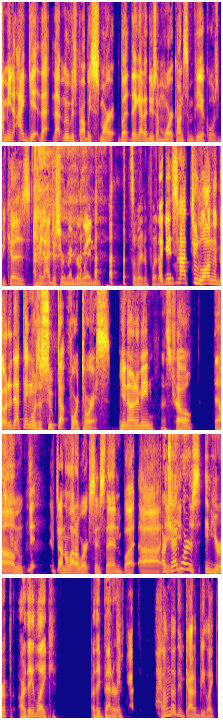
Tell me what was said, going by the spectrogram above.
i mean i get that that move is probably smart but they got to do some work on some vehicles because i mean i just remember when That's a way to put it. like it's not too long ago that that thing was a souped up ford taurus you know what i mean That's true. so that's um, true. they, they've done a lot of work since then but uh Are it- it- Jaguars it- in Europe are they like are they better? i don't know they've got to be like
